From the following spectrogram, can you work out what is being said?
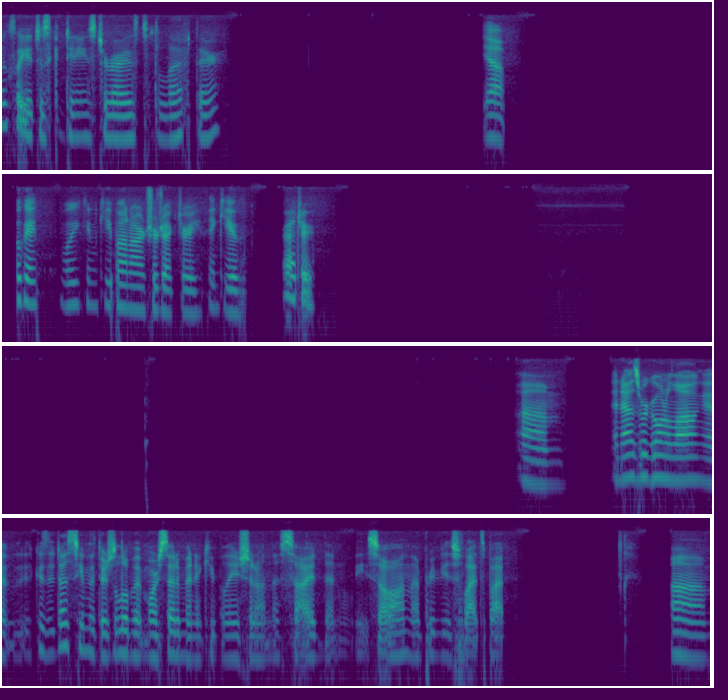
Looks like it just continues to rise to the left there. Yeah. Okay, well we can keep on our trajectory. Thank you. Roger. Um, And as we're going along, because it does seem that there's a little bit more sediment accumulation on this side than we saw on the previous flat spot. Um,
